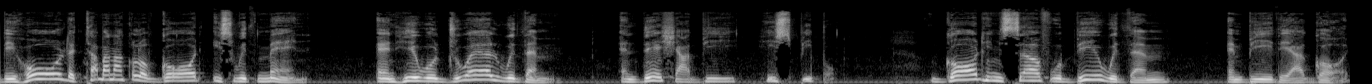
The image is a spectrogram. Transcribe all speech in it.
Behold, the tabernacle of God is with men, and he will dwell with them, and they shall be his people. God himself will be with them and be their God.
